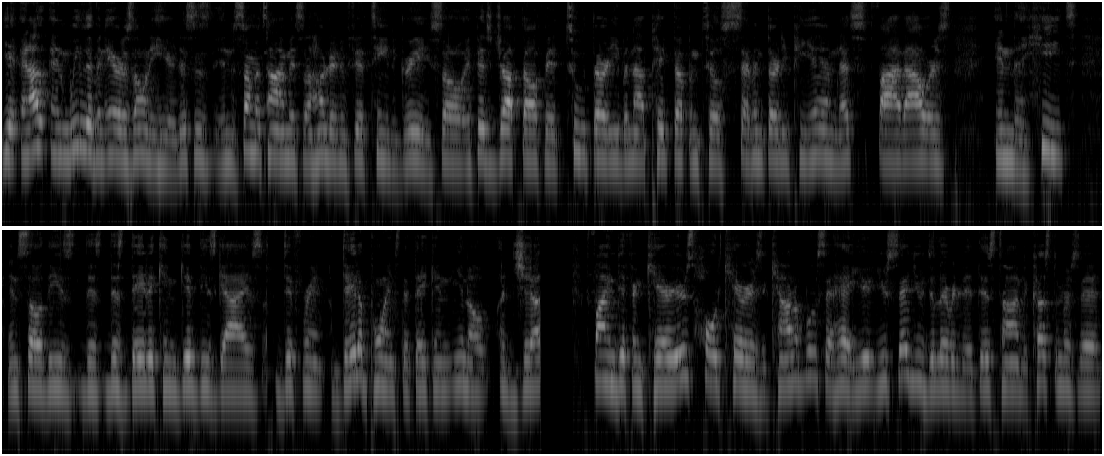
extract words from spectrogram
yeah, and I and we live in Arizona here. This is in the summertime. It's 115 degrees. So if it's dropped off at 2:30 but not picked up until 7:30 p.m., that's five hours in the heat. And so these this this data can give these guys different data points that they can you know adjust. Find different carriers, hold carriers accountable. Say, hey, you, you said you delivered it at this time. The customer said,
